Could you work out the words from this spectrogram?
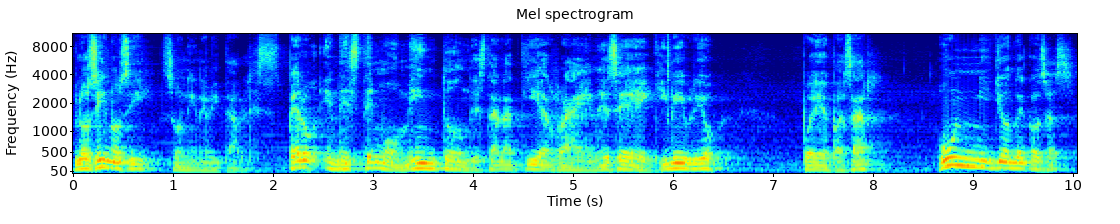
Los signos sí son inevitables, pero en este momento donde está la Tierra, en ese equilibrio, puede pasar un millón de cosas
